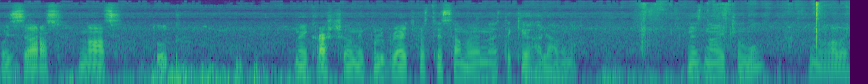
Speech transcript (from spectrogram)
Ось зараз у нас тут найкраще вони полюбляють рости саме на таких галявинах. Не знаю чому, ну але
